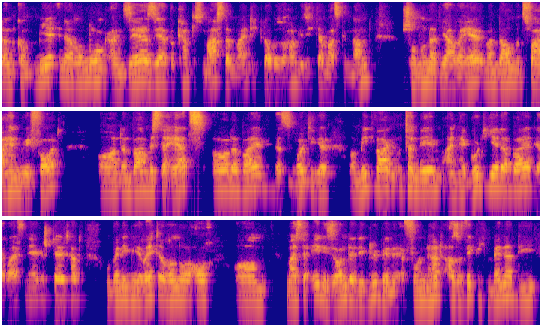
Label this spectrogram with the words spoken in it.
dann kommt mir in Erinnerung ein sehr, sehr bekanntes Mastermind. Ich glaube, so haben die sich damals genannt, schon 100 Jahre her über den Daumen, und zwar Henry Ford. Und dann war Mr. Herz äh, dabei, das mhm. heutige äh, Mietwagenunternehmen, ein Herr Goodyear dabei, der Reifen hergestellt hat. Und wenn ich mich recht erinnere, auch ähm, Meister Edison, der die Glühbirne erfunden hat. Also wirklich Männer, die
